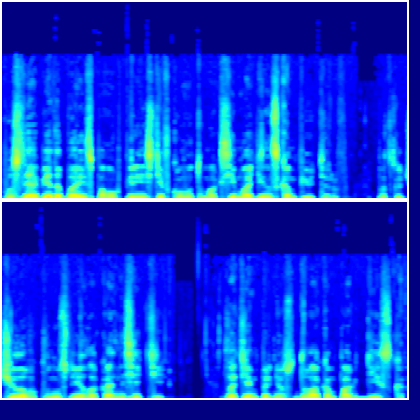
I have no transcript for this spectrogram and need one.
После обеда Борис помог перенести в комнату Максима один из компьютеров, подключил его к внутренней локальной сети. Затем принес два компакт-диска.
